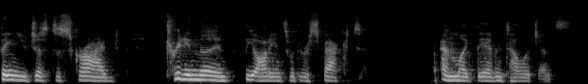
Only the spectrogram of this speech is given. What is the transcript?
thing you just described, treating the, the audience with respect and like they have intelligence.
